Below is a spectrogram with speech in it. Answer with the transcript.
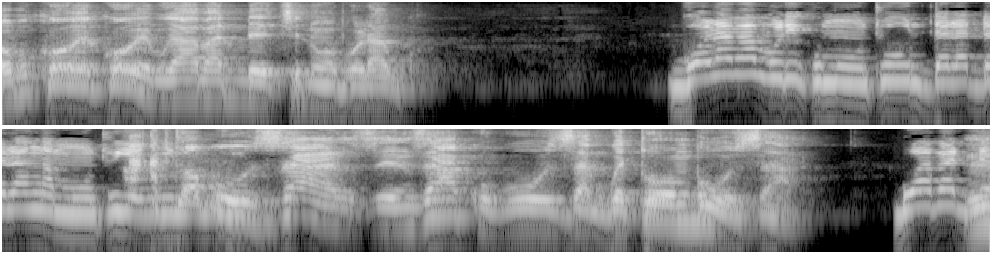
obukowekoowe bwabadde ki n'obulago? Gw'olaba buli ku muntu ddala ddala nga muntu yennyini. Tobuuza nze nzakubuuza gwe tombuuza. Bwabadde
